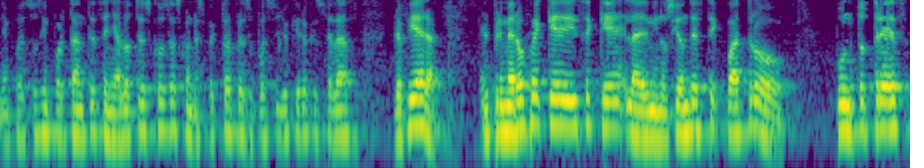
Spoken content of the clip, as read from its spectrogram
en puestos importantes, señaló tres cosas con respecto al presupuesto. Yo quiero que usted las refiera. El primero fue que dice que la disminución de este 4.3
